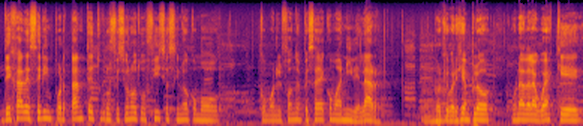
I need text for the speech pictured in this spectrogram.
deja de ser importante tu profesión o tu oficio, sino como, como en el fondo empezáis como a nivelar. Porque, por ejemplo, una de las weas que,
